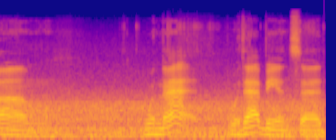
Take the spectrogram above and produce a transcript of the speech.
um, when that with that being said,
